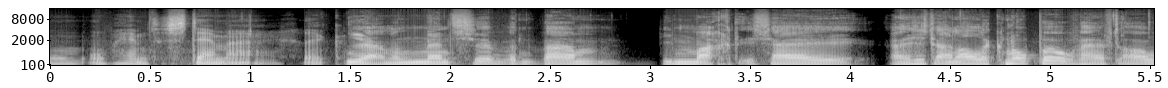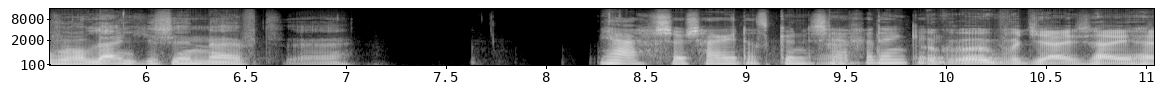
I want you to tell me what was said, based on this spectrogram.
om op hem te stemmen eigenlijk. Ja, want mensen, waarom die macht is hij, hij zit aan alle knoppen of hij heeft overal lijntjes in. Hij heeft, eh, Ja, zo zou je dat kunnen zeggen, denk ik. Ook, ook wat jij zei, hè?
